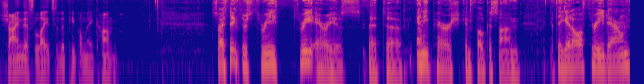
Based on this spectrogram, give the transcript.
shine this light so that people may come. So I think there's three three areas that uh, any parish can focus on. If they get all three down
